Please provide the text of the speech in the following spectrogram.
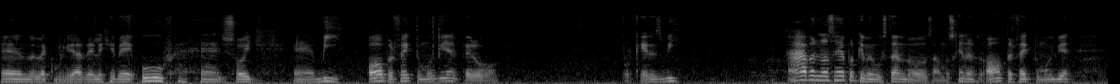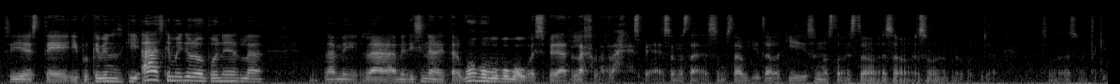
de la comunidad LGB, uff, yo soy eh, bi. Oh, perfecto, muy bien, pero ¿por qué eres bi? Ah, pues no sé, porque me gustan los ambos géneros. Oh, perfecto, muy bien. Sí, este, ¿y por qué vienes aquí? Ah, es que me quiero poner la, la, la medicina tal Wow, wow, wow, wow, espera, relaja la raja, espera, eso no está, eso no está habilitado aquí, eso no está, esto, eso, eso, no está aquí.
